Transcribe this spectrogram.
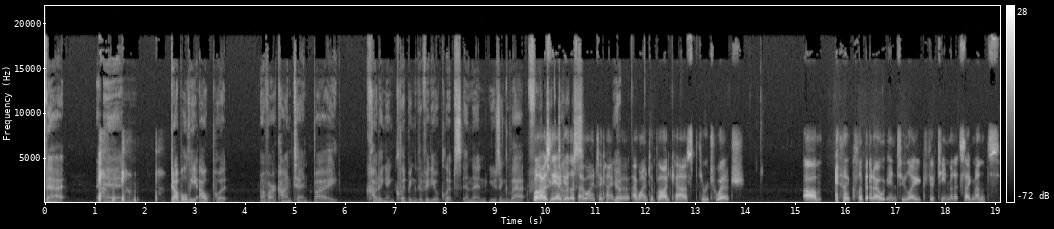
that and double the output of our content by cutting and clipping the video clips and then using that for Well, that was the idea. That's why I wanted to kind of Yep. I wanted to vodcast through Twitch. Um, clip it out into like 15 minute segments.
